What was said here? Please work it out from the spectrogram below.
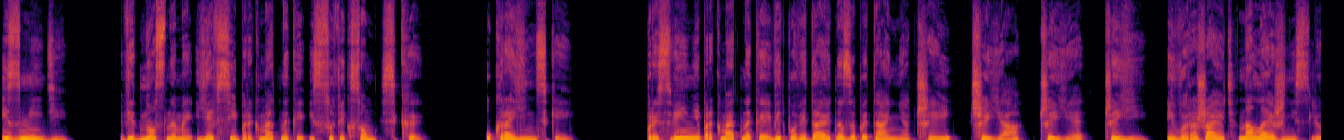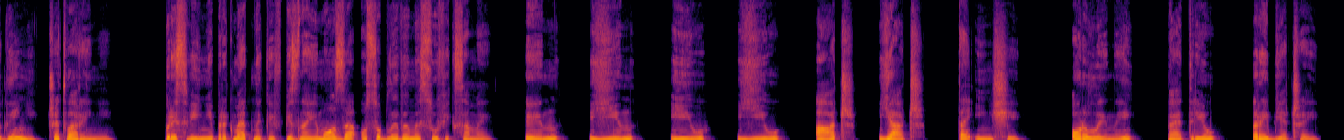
із міді. Відносними є всі прикметники із суфіксом ськи український. Присвійні прикметники відповідають на запитання чий, чия, чиє, чиї і виражають належність людині чи тварині. Присвійні прикметники впізнаємо за особливими суфіксами ин, їн, ів, їв, ач, яч та інші орлиний, петрів, риб'ячий.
